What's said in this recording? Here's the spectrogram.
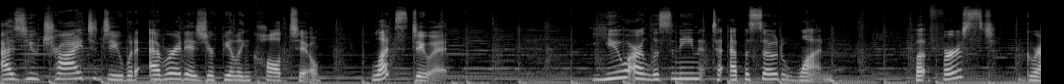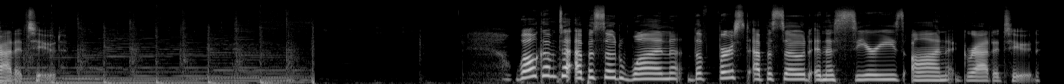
as you try to do whatever it is you're feeling called to. Let's do it. You are listening to episode one. But first, gratitude. Welcome to episode one, the first episode in a series on gratitude.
